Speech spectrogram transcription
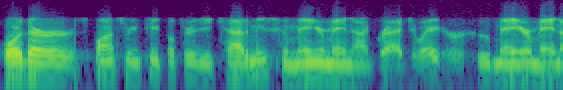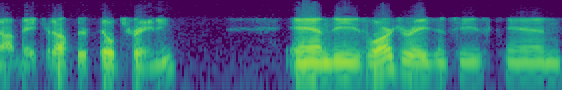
or they're sponsoring people through the academies who may or may not graduate or who may or may not make it off their field training. And these larger agencies can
